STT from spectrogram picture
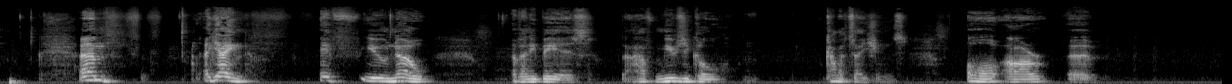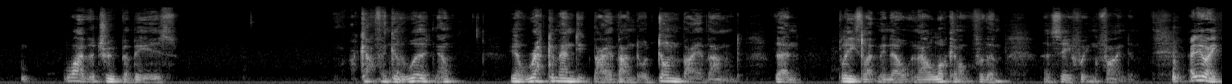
um, again, if you know of any beers that have musical connotations or are uh, like the Trooper beers, I can't think of the word now, you know, recommended by a band or done by a band, then please let me know and I'll look out for them and see if we can find them. Anyway,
